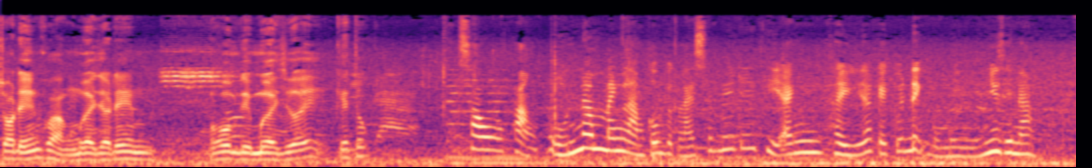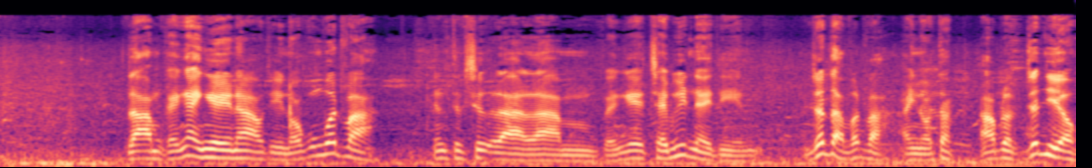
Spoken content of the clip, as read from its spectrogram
Cho đến khoảng 10 giờ đêm Hôm thì 10 rưỡi kết thúc Sau khoảng 4 năm anh làm công việc lái xe buýt ấy, thì anh thấy là cái quyết định của mình như thế nào? Làm cái ngành nghề nào thì nó cũng vất vả. Nhưng thực sự là làm cái nghề xe buýt này thì rất là vất vả Anh nói thật áp lực rất nhiều.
